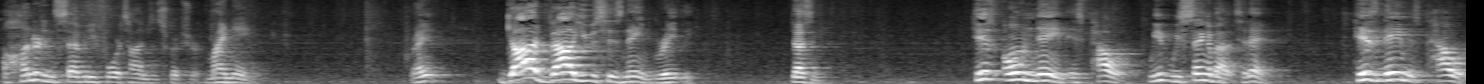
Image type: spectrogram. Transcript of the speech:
174 times in Scripture. My name. Right? God values his name greatly, doesn't he? His own name is power. We, we sang about it today. His name is power.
